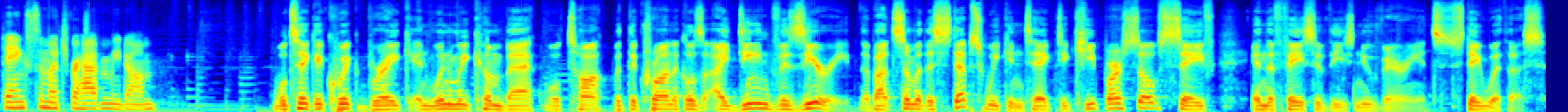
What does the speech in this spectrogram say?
Thanks so much for having me, Dom. We'll take a quick break, and when we come back, we'll talk with the Chronicle's Aidin Vaziri about some of the steps we can take to keep ourselves safe in the face of these new variants. Stay with us.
